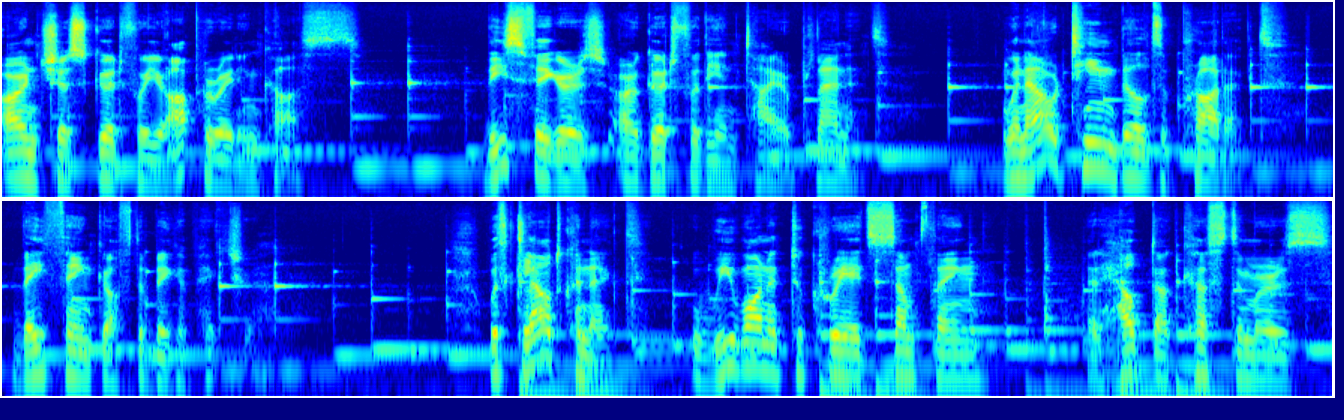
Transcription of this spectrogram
aren't just good for your operating costs. These figures are good for the entire planet. When our team builds a product, they think of the bigger picture. With Cloud Connect, we wanted to create something that helped our customers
